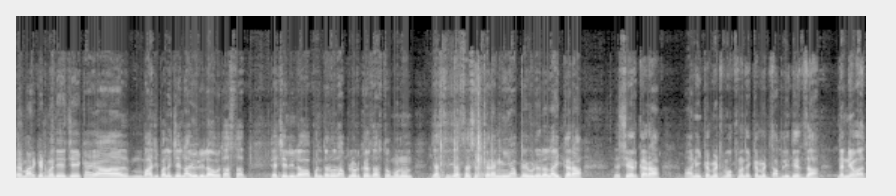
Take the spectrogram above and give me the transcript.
तर मार्केटमध्ये जे काय भाजीपाल्याचे लाईव्ह लिलाव होत असतात त्याचे लिलाव आपण दररोज अपलोड करत असतो. म्हणून जास्तीत जास्त शेतकऱ्यांनी आपल्या व्हिडिओला लाईक करा शेअर करा आणि कमेंट्स बॉक्समध्ये कमेंट्स आपली देत जा. धन्यवाद.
